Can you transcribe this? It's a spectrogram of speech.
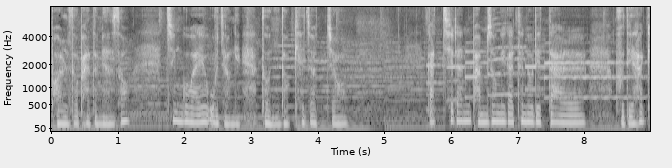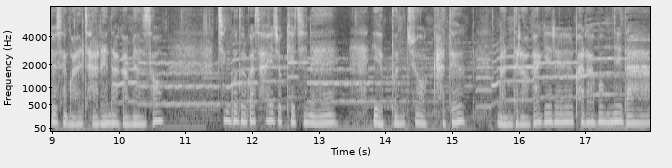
벌도 받으면서 친구와의 우정이 돈독해졌죠. 까칠한 밤송이 같은 우리 딸 부디 학교 생활 잘해 나가면서 친구들과 사이좋게 지내 예쁜 추억 가득 만들어 가기를 바라봅니다.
